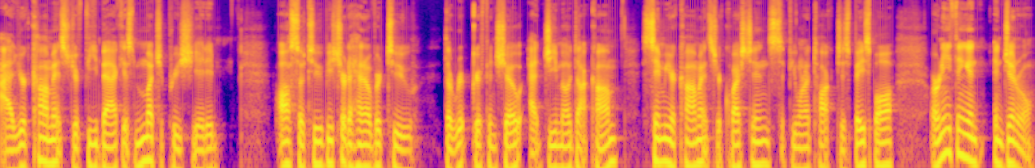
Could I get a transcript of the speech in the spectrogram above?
Uh, your comments, your feedback is much appreciated. Also, too, be sure to head over to the Rip Griffin Show at gmail.com. Send me your comments, your questions. If you want to talk just baseball or anything in, in general,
